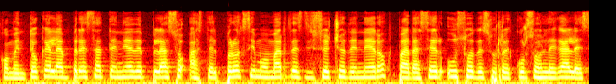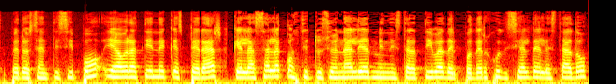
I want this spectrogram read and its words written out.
Comentó que la empresa tenía de plazo hasta el próximo martes 18 de enero para hacer uso de sus recursos legales, pero se anticipó y ahora tiene que esperar que la Sala Constitucional y Administrativa del Poder Judicial del Estado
